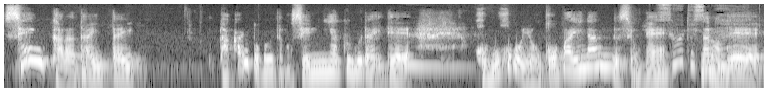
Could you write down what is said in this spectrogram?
1000からだいたい高いところでも1200ぐらいで、ほぼほぼ横ばいなんですよね。ねなので、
